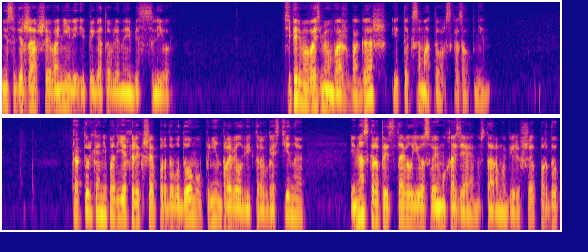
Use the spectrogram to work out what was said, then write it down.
не содержавшее ванили и приготовленное без сливок. «Теперь мы возьмем ваш багаж и таксомотор», — сказал Пнин. Как только они подъехали к Шеппардову дому, Пнин провел Виктора в гостиную и наскоро представил его своему хозяину, старому Биллю Шеппарду,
